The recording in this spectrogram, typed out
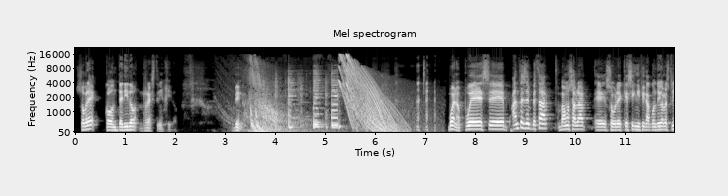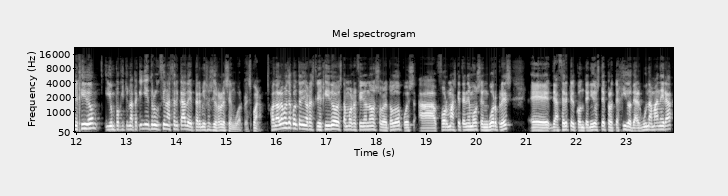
sobre contenido restringido. Venga. Bueno, pues eh, antes de empezar, vamos a hablar eh, sobre qué significa contenido restringido y un poquito una pequeña introducción acerca de permisos y roles en WordPress. Bueno, cuando hablamos de contenido restringido, estamos refiriéndonos sobre todo pues, a formas que tenemos en WordPress eh, de hacer que el contenido esté protegido de alguna manera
